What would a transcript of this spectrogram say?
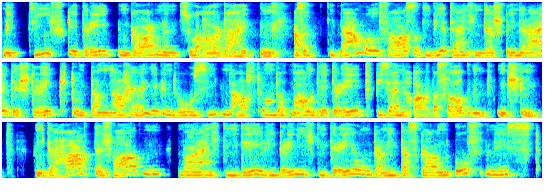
mit tief gedrehten Garnen zu arbeiten. Also die Baumwollfaser, die wird ja eigentlich in der Spinnerei gestreckt und dann nachher irgendwo 700, 800 Mal gedreht, bis ein harter Faden entsteht. Und der harte Faden war eigentlich die Idee, wie bringe ich die Drehung, damit das Garn offen ist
